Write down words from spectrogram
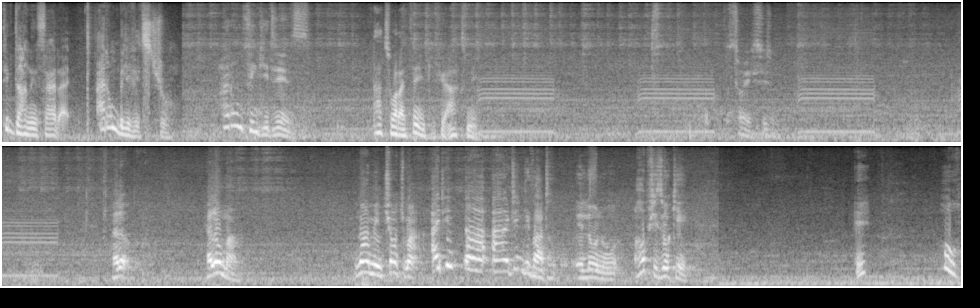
deep down inside, I, I don't believe it's true. I don't think it is. That's what I think, if you ask me. Sorry, excuse me. Hello. Hello, ma'am. No, I'm in church, ma. I didn't, uh, I didn't leave her alone. oh. I hope she's okay. Eh? Oh.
